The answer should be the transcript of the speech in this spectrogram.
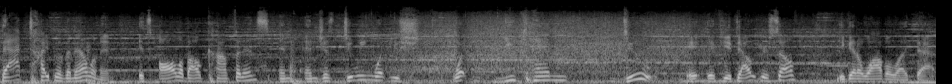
that type of an element, it's all about confidence and, and just doing what you what you can do. If you doubt yourself, you get a wobble like that.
